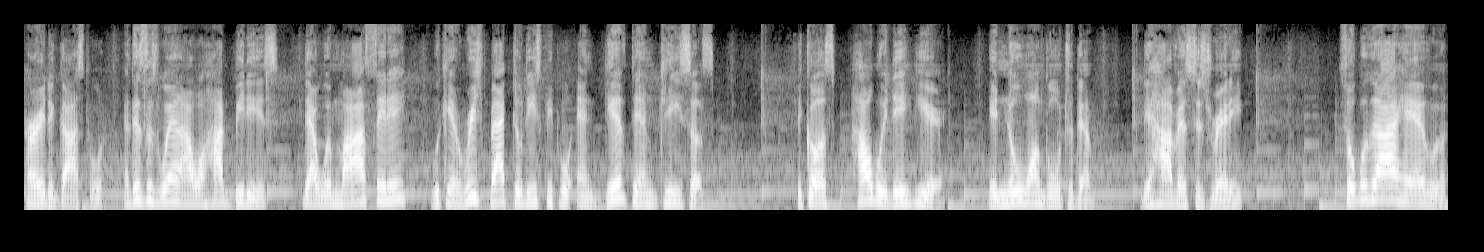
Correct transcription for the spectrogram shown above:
heard the gospel. And this is where our heartbeat is. That with my City, we can reach back to these people and give them Jesus. Because how will they hear and no one go to them? The harvest is ready. So we got have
